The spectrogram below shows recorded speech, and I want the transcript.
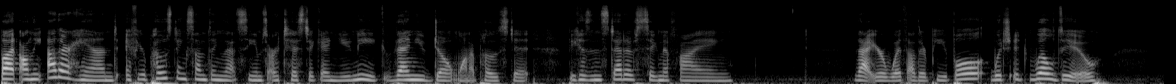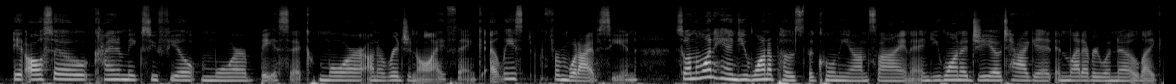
But on the other hand, if you're posting something that seems artistic and unique, then you don't want to post it because instead of signifying that you're with other people, which it will do, it also kind of makes you feel more basic, more unoriginal, I think, at least from what I've seen. So, on the one hand, you want to post the cool neon sign and you want to geotag it and let everyone know, like,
